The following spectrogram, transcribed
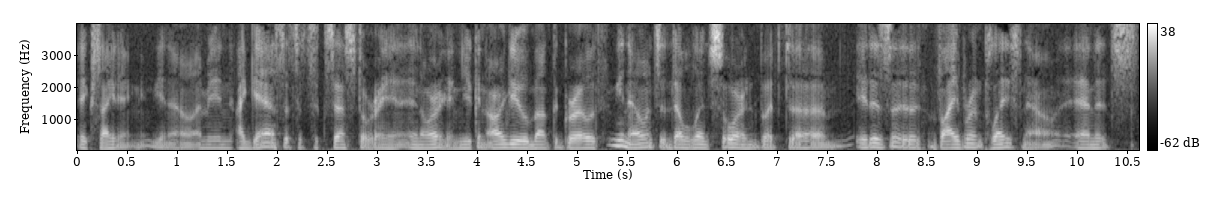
exciting. You know, I mean, I guess it's a success story in Oregon. You can argue about the growth. You know, it's a double-edged sword, but uh, it is a vibrant place now, and it's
